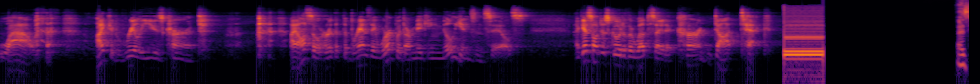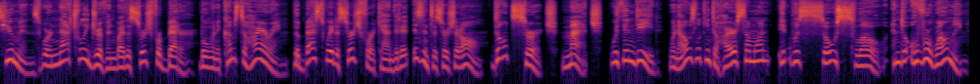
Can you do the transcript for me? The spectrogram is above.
Wow, I could really use Current. I also heard that the brands they work with are making millions in sales. I guess I'll just go to their website at current.tech. As humans, we're naturally driven by the search for better. But when it comes to hiring, the best way to search for a candidate isn't to search at all. Don't search, match with Indeed. When I was looking to hire someone, it was so slow and overwhelming.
